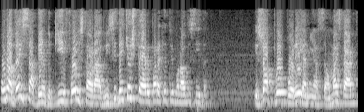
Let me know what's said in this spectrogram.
uma vez sabendo que foi instaurado o incidente, eu espero para que o tribunal decida. E só proporei a minha ação mais tarde,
